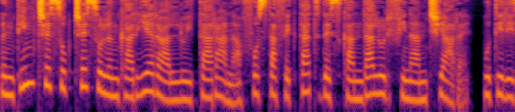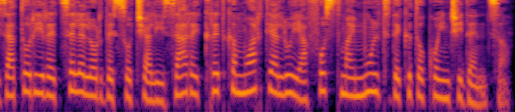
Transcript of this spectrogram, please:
În timp ce succesul în cariera al lui Taran a fost afectat de scandaluri financiare, utilizatorii rețelelor de socializare cred că moartea lui a fost mai mult decât o coincidență.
